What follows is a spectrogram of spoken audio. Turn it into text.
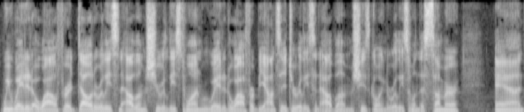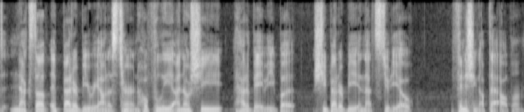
we waited a while for Adele to release an album. She released one. We waited a while for Beyonce to release an album. She's going to release one this summer. And next up, it better be Rihanna's turn. Hopefully, I know she had a baby, but she better be in that studio finishing up that album.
